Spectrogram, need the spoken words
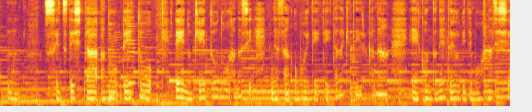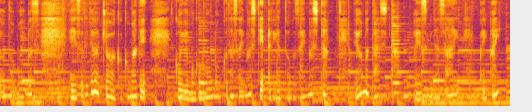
うん。説でした。あの冷凍例の系統のお話皆さん覚えていていただけているかな、えー、今度ね土曜日でもお話ししようと思います、えー、それでは今日はここまで。今夜もご訪問くださいましてありがとうございました。ではまた明日。おやすみなさい。バイバイ。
